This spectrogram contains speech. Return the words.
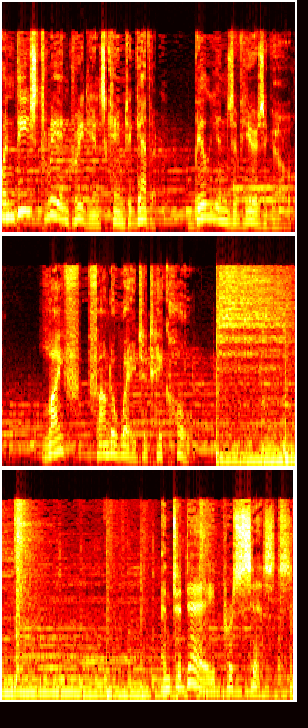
When these three ingredients came together, billions of years ago, life found a way to take hold. And today persists,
